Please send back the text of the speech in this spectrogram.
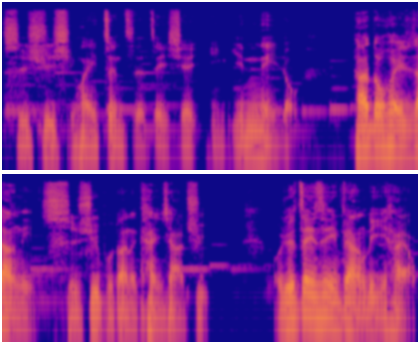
持续喜欢一阵子的这些影音内容，它都会让你持续不断的看下去。我觉得这件事情非常厉害哦。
